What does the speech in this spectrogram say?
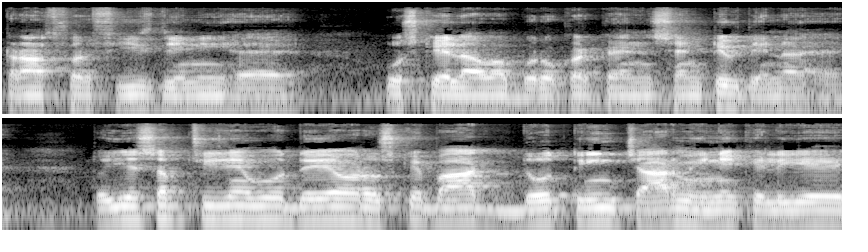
ट्रांसफ़र फ़ीस देनी है, उसके अलावा ब्रोकर का इंसेंटिव देना है। तो ये सब चीज़ें वो दे और उसके बाद दो, तीन, चार महीने के लिए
